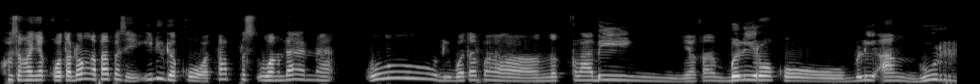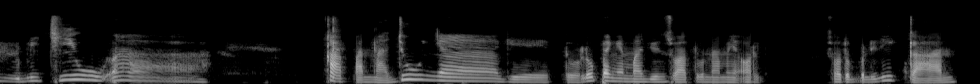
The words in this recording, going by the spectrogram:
Kok hanya kuota doang? Nggak apa-apa sih. Ini udah kuota plus uang dana. Uh dibuat apa? Ngeklabing ya kan? Beli rokok beli anggur beli ciu. Lah kapan majunya gitu. Lu pengen majuin suatu namanya or suatu pendidikan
